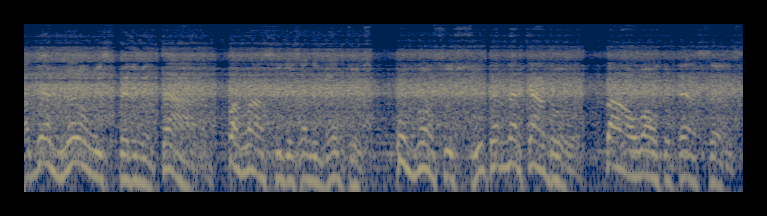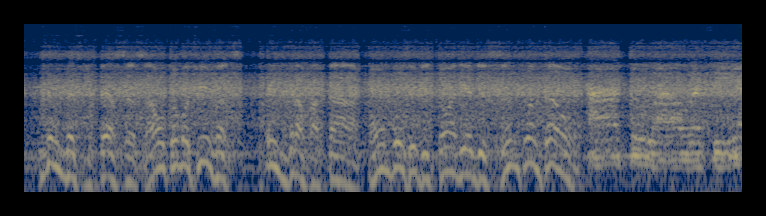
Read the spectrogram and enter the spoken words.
é não experimentar? Palácio dos Alimentos, o nosso supermercado. Tal Autopeças, vendas de peças automotivas. Em Gravatá, Pombos e Vitória de Santo Antão. Atual FM.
